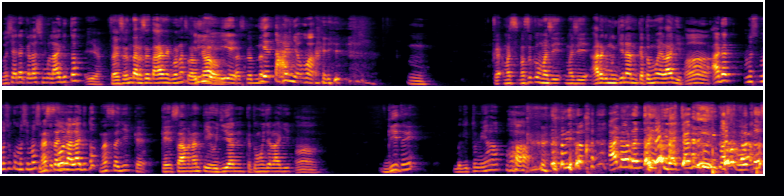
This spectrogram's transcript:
Masih ada kelasmu lagi toh? iya saya sebentar saya tanya kuna soal iya, kau iya. Ndak- Iya tanya, Mak. hmm. Mas masukku masih masih ada kemungkinan ketemu lagi Ah, ada mas masukku masih masuk Nas sekolah lagi toh? Nas aja kayak kayak sama nanti ujian ketemu aja lagi Ah, gitu nih begitu mi apa? ada orang tuh yang tidak canggung nih pas putus,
